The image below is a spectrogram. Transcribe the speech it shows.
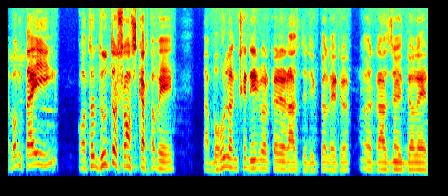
এবং তাই কত দ্রুত সংস্কার হবে, তা বহুলাংশে নির্ভর করে রাজনৈতিক দলের রাজনৈতিক দলের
